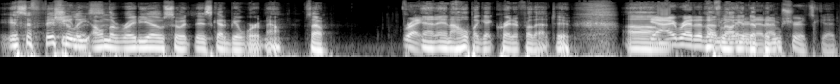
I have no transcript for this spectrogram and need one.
It's officially feeless. on the radio, so it, has got to be a word now. So. Right, and, and I hope I get credit for that too. Um, yeah, I read it on the I'll internet. In, I'm sure it's good.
